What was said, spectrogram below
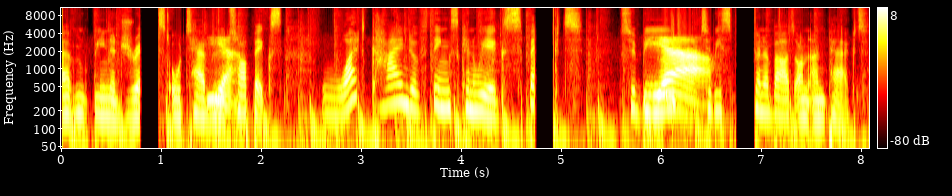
that haven't been addressed or taboo Yeah. topics, what kind of things can we expect to be Yeah. to be spoken about on Unpacked?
